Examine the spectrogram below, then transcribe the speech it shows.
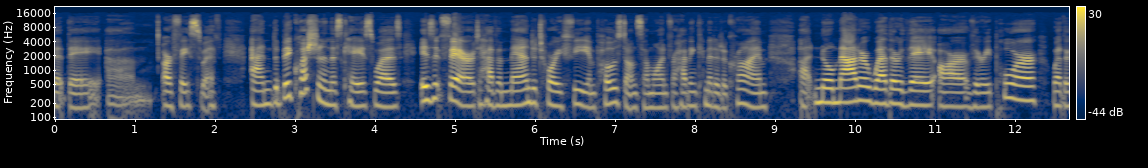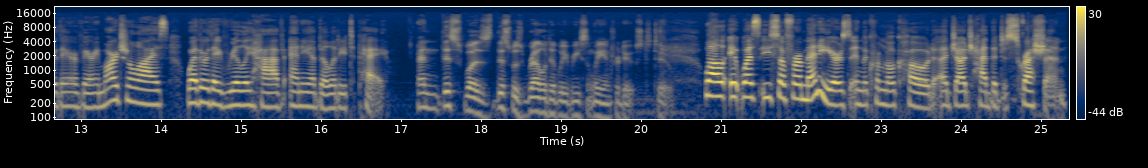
that they um, are faced with. And the big question in this case was: Is it fair to have a mandatory fee imposed on someone for having committed a crime, uh, no matter whether they are very poor, whether they are very marginalized, whether they really have any ability to pay? And this was this was relatively recently introduced too. Well, it was so for many years in the criminal code, a judge had the discretion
